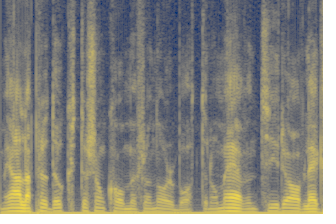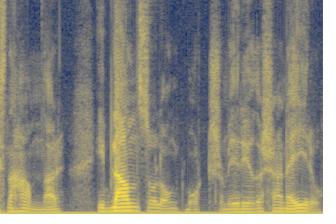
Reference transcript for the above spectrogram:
med alla produkter som kommer från Norrbotten om äventyr i avlägsna hamnar, ibland så långt bort som i Rio de Janeiro.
